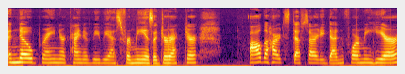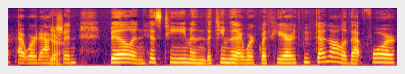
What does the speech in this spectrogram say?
a no brainer kind of VBS for me as a director. All the hard stuff's already done for me here at Word Action. Yeah. Bill and his team and the team that I work with here, we've done all of that for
